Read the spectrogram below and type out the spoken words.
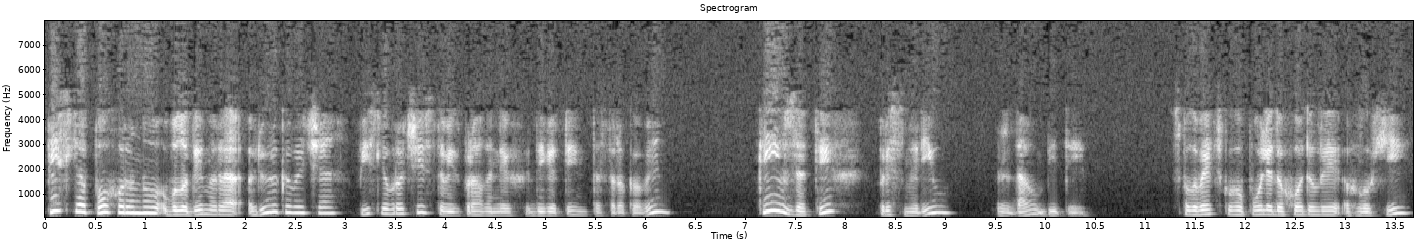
Після похорону Володимира Рюриковича, після врочисто відправлених дев'ятин та сороковин, Київ затих, присмирів, ждав біди. З Половецького поля доходили глухі,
